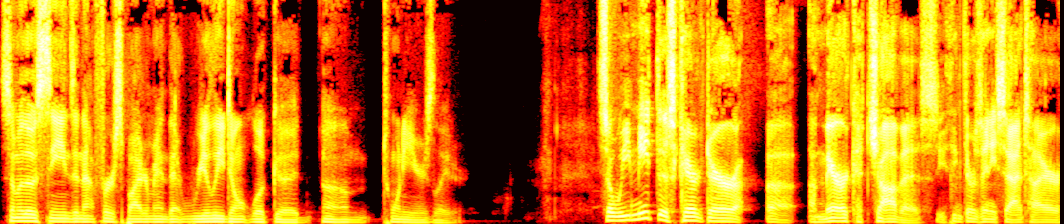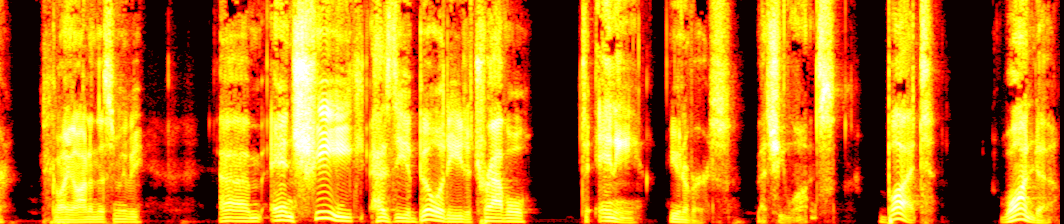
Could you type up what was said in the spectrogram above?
some of those scenes in that first Spider-Man that really don't look good um 20 years later. So we meet this character uh, America Chavez. Do you think there's any satire going on in this movie? Um, and she has the ability to travel to any universe that she wants. But Wanda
